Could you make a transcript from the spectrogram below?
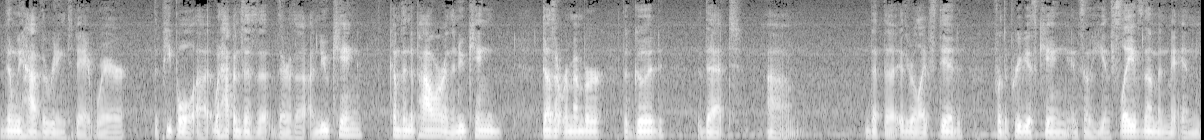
then we have the reading today where the people. Uh, what happens is that there's a, a new king comes into power, and the new king doesn't remember the good that um, that the Israelites did for the previous king, and so he enslaves them and, and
